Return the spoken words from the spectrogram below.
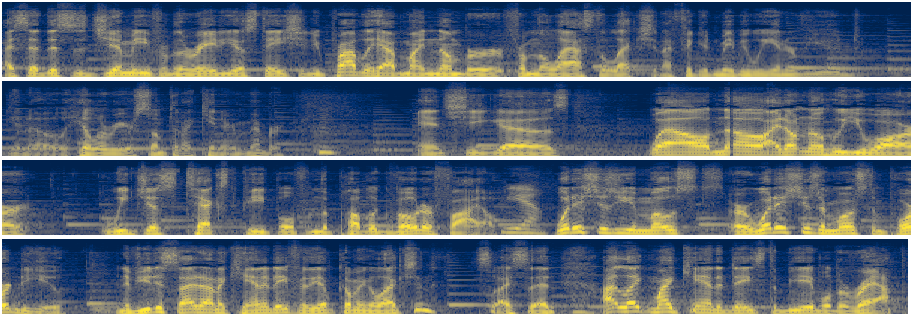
I said, This is Jimmy from the radio station. You probably have my number from the last election. I figured maybe we interviewed, you know, Hillary or something. I can't even remember. Hmm. And she goes, Well, no, I don't know who you are. We just text people from the public voter file. Yeah. What issues are you most, or what issues are most important to you? And have you decided on a candidate for the upcoming election? So I said, I like my candidates to be able to rap.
